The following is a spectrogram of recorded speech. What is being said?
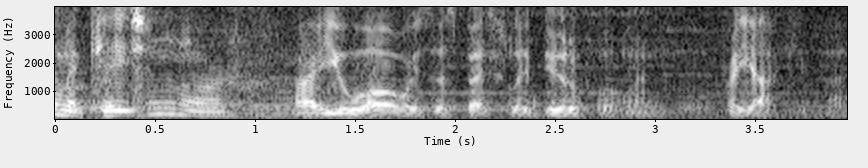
An occasion, or are you always especially beautiful when preoccupied?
